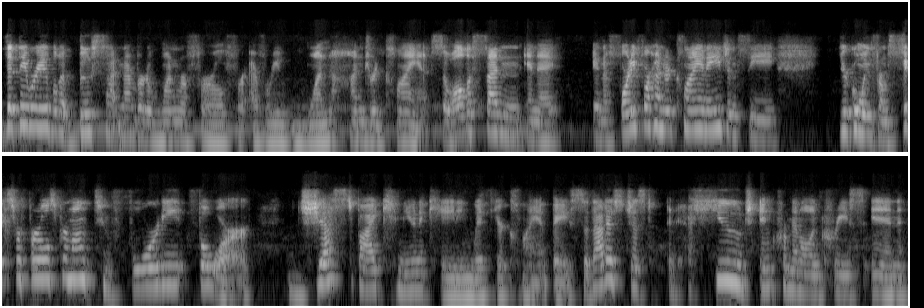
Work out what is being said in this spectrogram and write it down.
that they were able to boost that number to one referral for every 100 clients. So all of a sudden in a in a 4400 client agency you're going from six referrals per month to 44 just by communicating with your client base. So that is just a, a, huge incremental increase in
